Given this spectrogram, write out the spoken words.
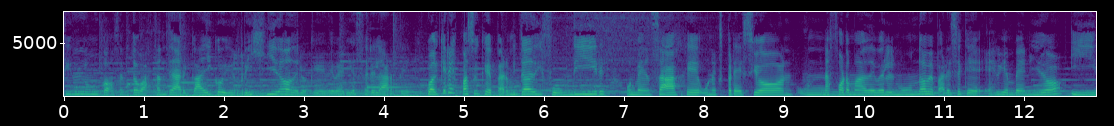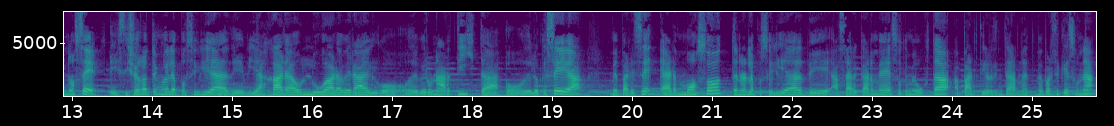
tienen un concepto bastante arcaico y rígido de lo que debería ser el arte. Cualquier espacio que permita difundir un mensaje, una expresión, una forma de ver el mundo, me parece que es bienvenido. Y no sé, eh, si yo no tengo la posibilidad de viajar a un lugar a ver algo, o de ver un artista, o de lo que sea, me parece hermoso tener la posibilidad de acercarme a eso que me gusta a partir de Internet. Me parece que es una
